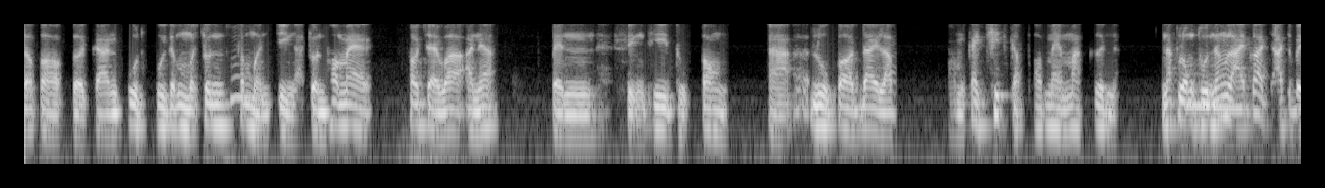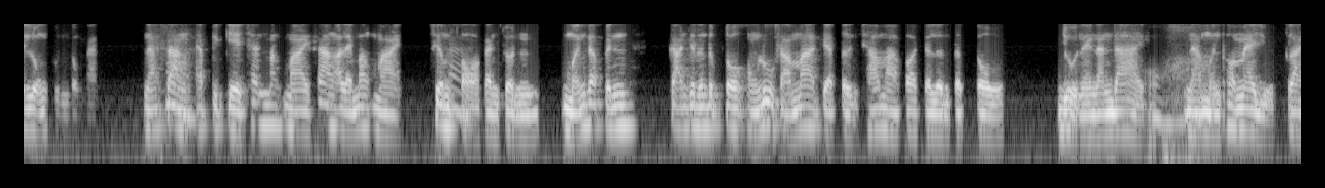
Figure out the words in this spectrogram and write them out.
แล้วก็เกิดการพูดคุยกันเหมือนจนเสมือนจริง อะ จนพ่อแม่เข้าใจว่าอันเนี้ยเป็นสิ่งที่ถูกต้องอ่าลูกก็ได้รับความใกล้ชิดกับพ่อแม่มากขึ้นน่ะนักลงทุนทั้งหลายก็อาจจะไปลงทุนตรงนั้นนะสร้างแอปพลิเคชันมากมาย สร้างอะไรมากมาย เชื่อมต่อกันจนเหมือนกับเป็นการเจริญเติบโตของลูกสามารถจะตื่นเช้ามาก็เจริญเติบโต อยู่ในนั้นได้โอ้นะเหมือนพ่อแม่อยู่ใกล้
